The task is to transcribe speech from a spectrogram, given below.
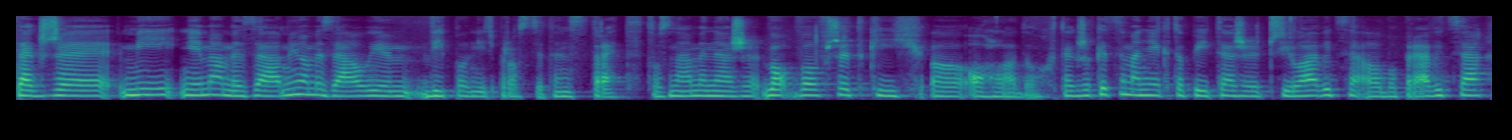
Takže my, nemáme zá, my máme záujem vyplniť proste ten stred. To znamená, že vo, vo všetkých uh, ohľadoch. Takže keď sa ma niekto pýta, že či lavica alebo pravica,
